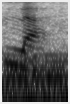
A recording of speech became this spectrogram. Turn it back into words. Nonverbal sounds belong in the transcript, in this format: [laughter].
Keep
